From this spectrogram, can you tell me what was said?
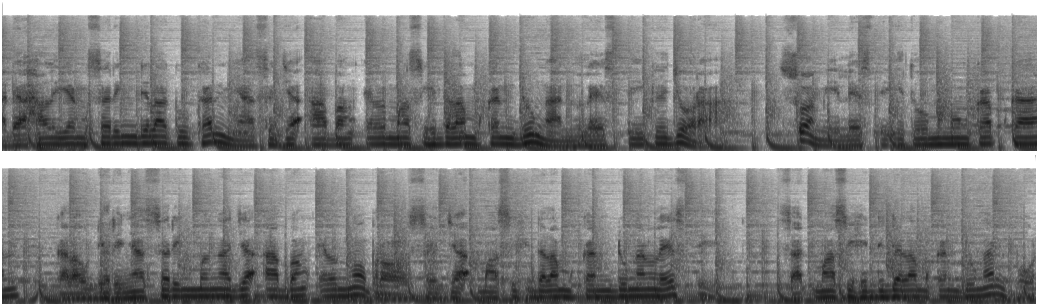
ada hal yang sering dilakukannya sejak Abang L masih dalam kandungan Lesti Kejora. Suami Lesti itu mengungkapkan kalau dirinya sering mengajak Abang L ngobrol sejak masih dalam kandungan Lesti. Saat masih di dalam kandungan pun,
